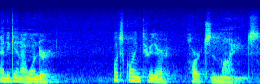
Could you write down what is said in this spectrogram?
And again, I wonder what's going through their hearts and minds.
